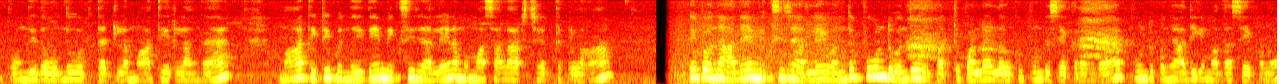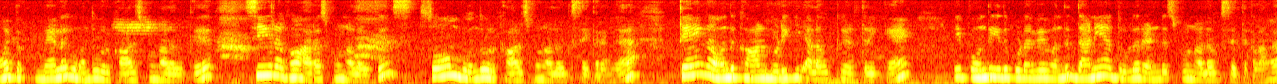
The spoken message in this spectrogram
இப்போ வந்து இதை வந்து ஒரு தட்டில் மாற்றிடலாங்க மாற்றிட்டு இப்போ இந்த இதே மிக்சி ஜார்லேயே நம்ம மசாலா அரைச்சி எடுத்துக்கலாம். இப்போ வந்து அதே மிக்சி ஜார்லேயே வந்து பூண்டு வந்து ஒரு பத்து பல்ல அளவுக்கு பூண்டு சேர்க்குறேங்க. பூண்டு கொஞ்சம் அதிகமாக தான் சேர்க்கணும். இப்போ மிளகு வந்து ஒரு கால் ஸ்பூன் அளவுக்கு சீரகம் அரை ஸ்பூன் அளவுக்கு சோம்பு வந்து ஒரு கால் ஸ்பூன் அளவுக்கு சேர்க்குறேங்க. தேங்காய் வந்து கால் முடிகி அளவுக்கு எடுத்திருக்கேன். இப்போ வந்து இது கூடவே வந்து தனியாத்தூள் ரெண்டு ஸ்பூன் அளவுக்கு சேர்த்துக்கலாங்க.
